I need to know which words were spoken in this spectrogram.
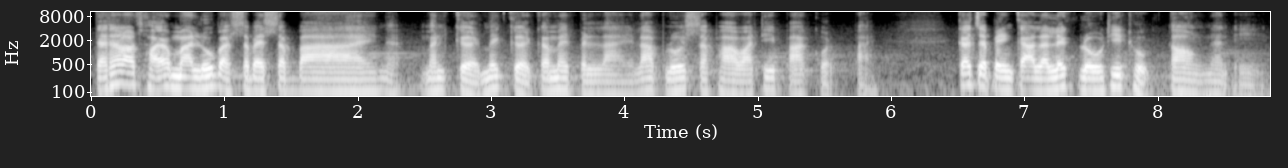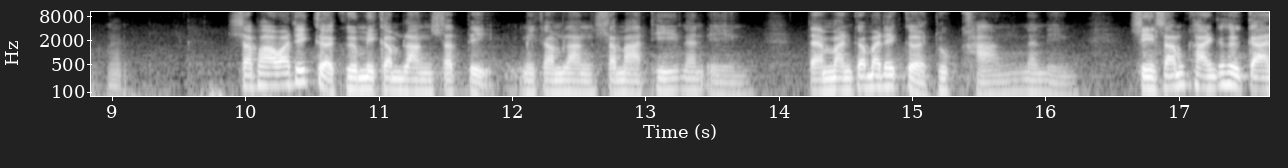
แต่ถ้าเราถอยออกมารู้แบบสบายๆนะมันเกิดไม่เกิดก็ไม่เป็นไร รับรู้สภาวะที่ปรากฏไป ก็จะเป็นการระลึกรู้ที่ถูกต้องนั่นเองนะสภาวะที่เกิดคือมีกำลังสติ มีกำลังสมาธินั่นเอง แต่มันก็ไม่ได้เกิดทุกครั้งนั่นเอง สิ่งสำคัญก็คือการ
